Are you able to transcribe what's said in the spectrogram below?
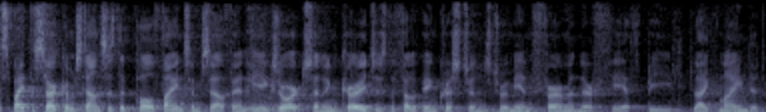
Despite the circumstances that Paul finds himself in, he exhorts and encourages the Philippian Christians to remain firm in their faith, be like minded,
